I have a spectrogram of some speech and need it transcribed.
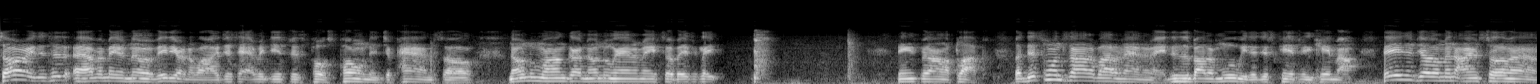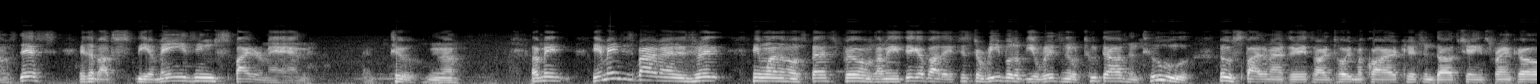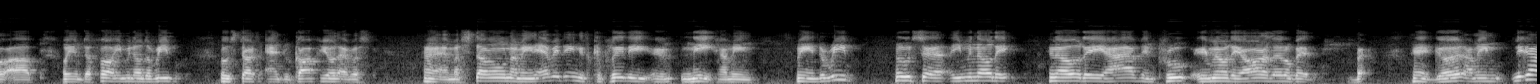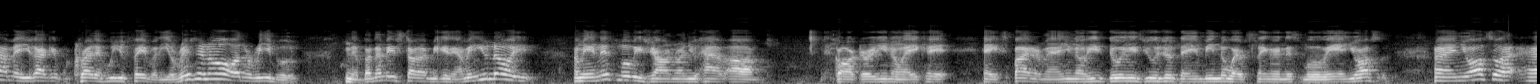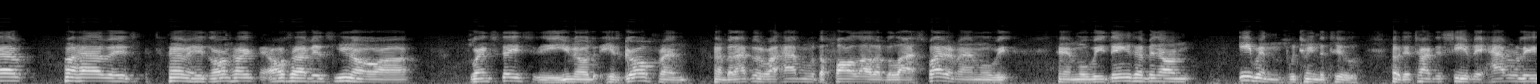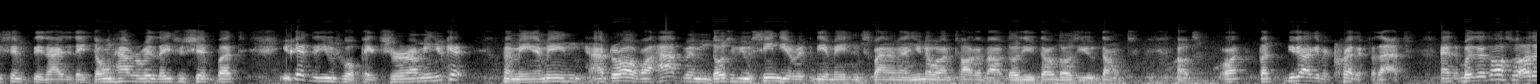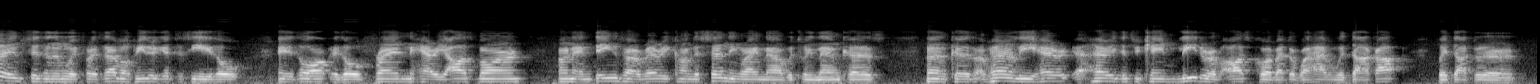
Sorry, this is I haven't made another video in a while. I just everything's just postponed in Japan, so no new manga, no new anime. So basically, things been on a plop. But this one's not about an anime. This is about a movie that just came, came out. Ladies and gentlemen, I'm Sellavin Atoms. This is about the Amazing Spider-Man 2. You know, I mean, the Amazing Spider-Man is really one of the most best films. I mean, think about it. It's just a reboot of the original 2002 who Spider-Man series starring Tobey Maguire, Kirsten Dunst, James Franco, uh, William Dafoe. Even though the reboot who stars Andrew Garfield, Emma, uh, Emma Stone. I mean, everything is completely unique. I mean, I mean the reboots, uh, even though they, you know, they have improved, even though they are a little bit good. I mean, you gotta admit, you gotta give credit who you favor, the original or the reboot. Yeah, but let me start at the beginning. I mean, you know, I mean, in this movie genre, you have uh, Parker, you know, aka Spider-Man, you know, he's doing his usual thing, being the web slinger in this movie, and you also, and you also have have his have his long time, also have his, you know, uh, Gwen Stacy, you know, his girlfriend. But after what happened with the fallout of the last Spider-Man movie, and movie, things have been on even between the two. So they're trying to see if they have a relationship. They either they don't have a relationship, but you get the usual picture. I mean, you get I mean, I mean, after all, what happened, those of you who've seen the, the Amazing Spider-Man, you know what I'm talking about. Those of you don't, those of you don't. But you gotta give it credit for that. And But there's also other instances in the movie. For example, Peter gets to see his old, his old, his old friend, Harry Osborn, and things are very condescending right now between them, because because apparently Harry, Harry just became leader of Oscorp after what happened with Doc Ock, with.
